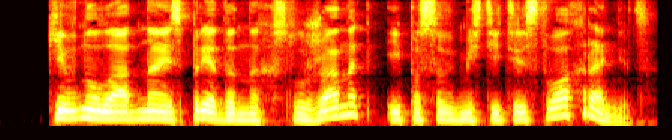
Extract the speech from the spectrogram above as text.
— кивнула одна из преданных служанок и по совместительству охранниц.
